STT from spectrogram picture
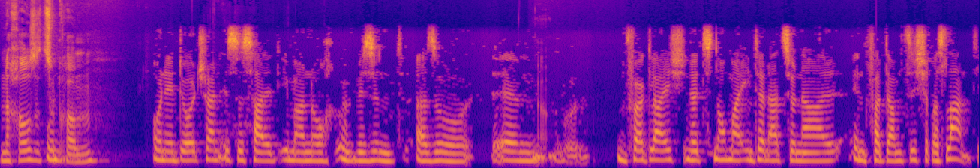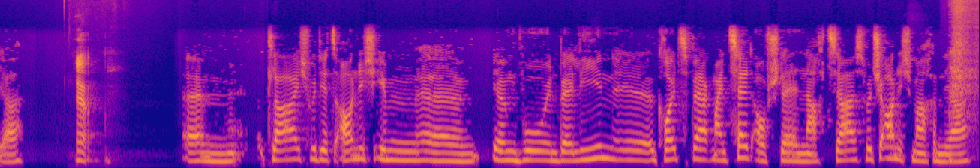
nach Hause zu und, kommen. Und in Deutschland ist es halt immer noch, wir sind also ähm, ja. im Vergleich jetzt nochmal international ein verdammt sicheres Land, ja. Ja. Ähm, klar, ich würde jetzt auch nicht im, äh, irgendwo in Berlin, äh, Kreuzberg, mein Zelt aufstellen nachts, ja. Das würde ich auch nicht machen, ja.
